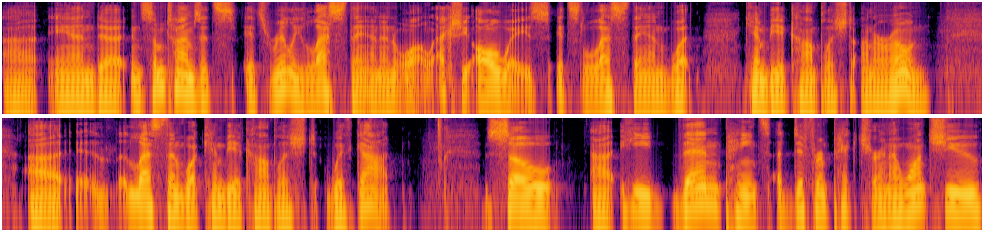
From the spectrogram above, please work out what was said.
uh, and uh, and sometimes it's it's really less than, and well, actually always it's less than what can be accomplished on our own, uh, less than what can be accomplished with God. So uh, he then paints a different picture, and I want you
